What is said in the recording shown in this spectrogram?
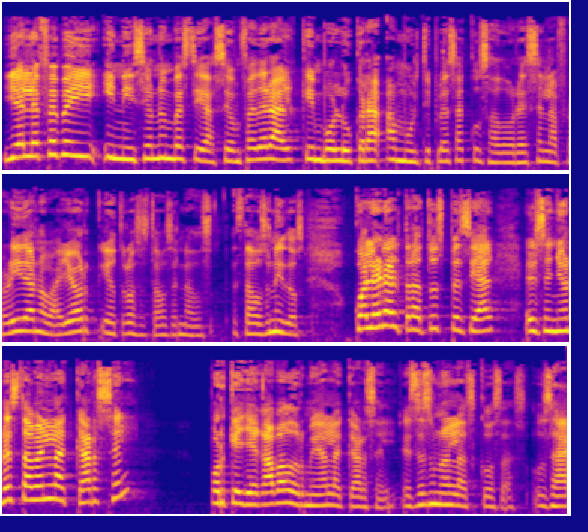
Y el FBI inicia una investigación federal que involucra a múltiples acusadores en la Florida, Nueva York y otros Estados Unidos. ¿Cuál era el trato especial? El señor estaba en la cárcel porque llegaba a dormir a la cárcel. Esa es una de las cosas. O sea,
